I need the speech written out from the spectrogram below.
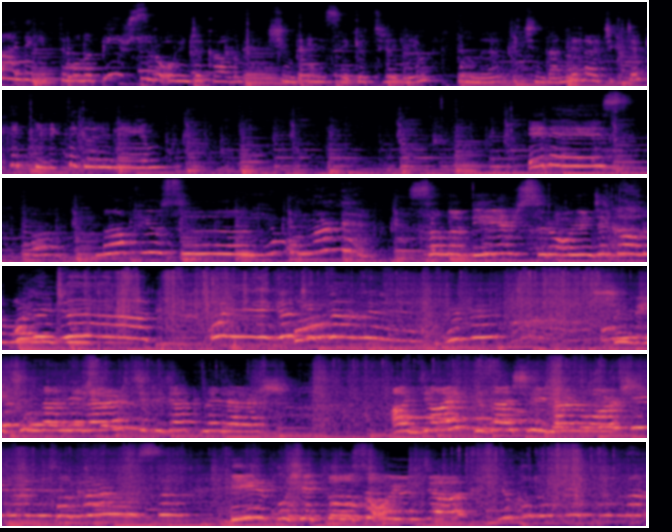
Ben de gittim ona bir sürü oyuncak aldım. Şimdi Enes'e götürelim. Bunların içinden neler çıkacak hep birlikte görelim. Enes! Aa, Ne yapıyorsun? iyi, onlar ne? Sana bir sürü oyuncak aldım. Oyuncak! Oley gerçekten mi? Evet. Şimdi içinden neler çıkacak neler. Acayip güzel şeyler var. Şeyler bakar mısın? Bir poşet dolusu oyuncak. Ne kadar büyük bunlar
